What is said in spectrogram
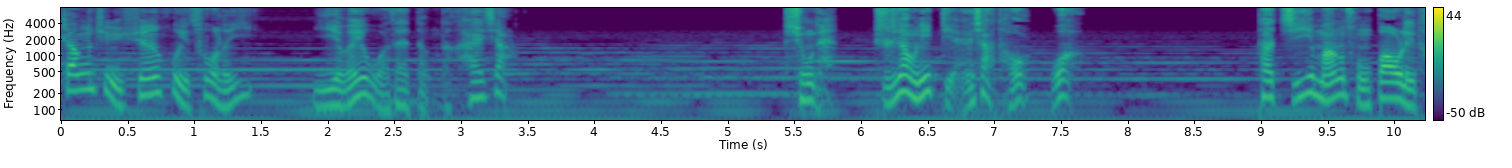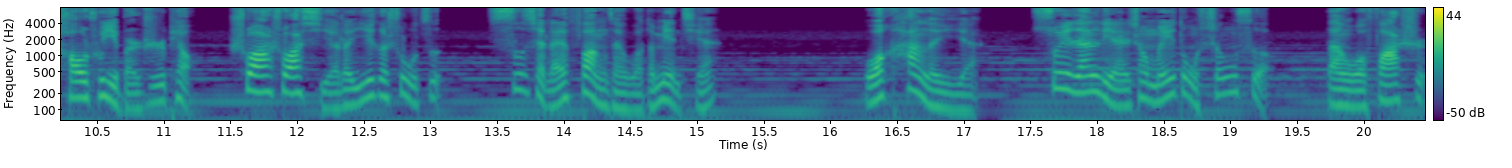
张俊轩会错了意，以为我在等他开价。兄弟。只要你点一下头，我。他急忙从包里掏出一本支票，刷刷写了一个数字，撕下来放在我的面前。我看了一眼，虽然脸上没动声色，但我发誓，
